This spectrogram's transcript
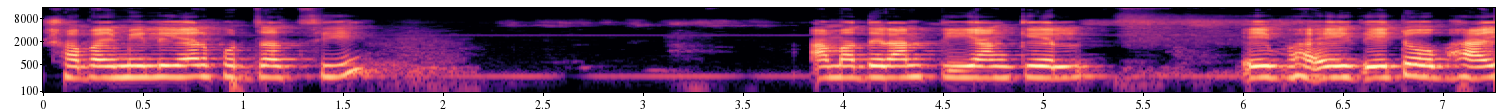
সবাই মিলে এয়ারপোর্ট যাচ্ছি। আমাদের আন্টি, আঙ্কেল, এই ভাই এটাও ভাই।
